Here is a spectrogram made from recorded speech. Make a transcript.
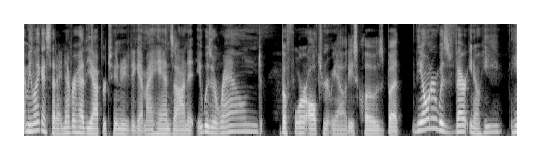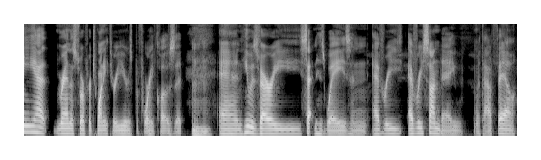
I mean, like I said, I never had the opportunity to get my hands on it. It was around before alternate realities closed, but the owner was very, you know, he he had ran the store for 23 years before he closed it, Mhm. and he was very set in his ways. And every every Sunday, without fail,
